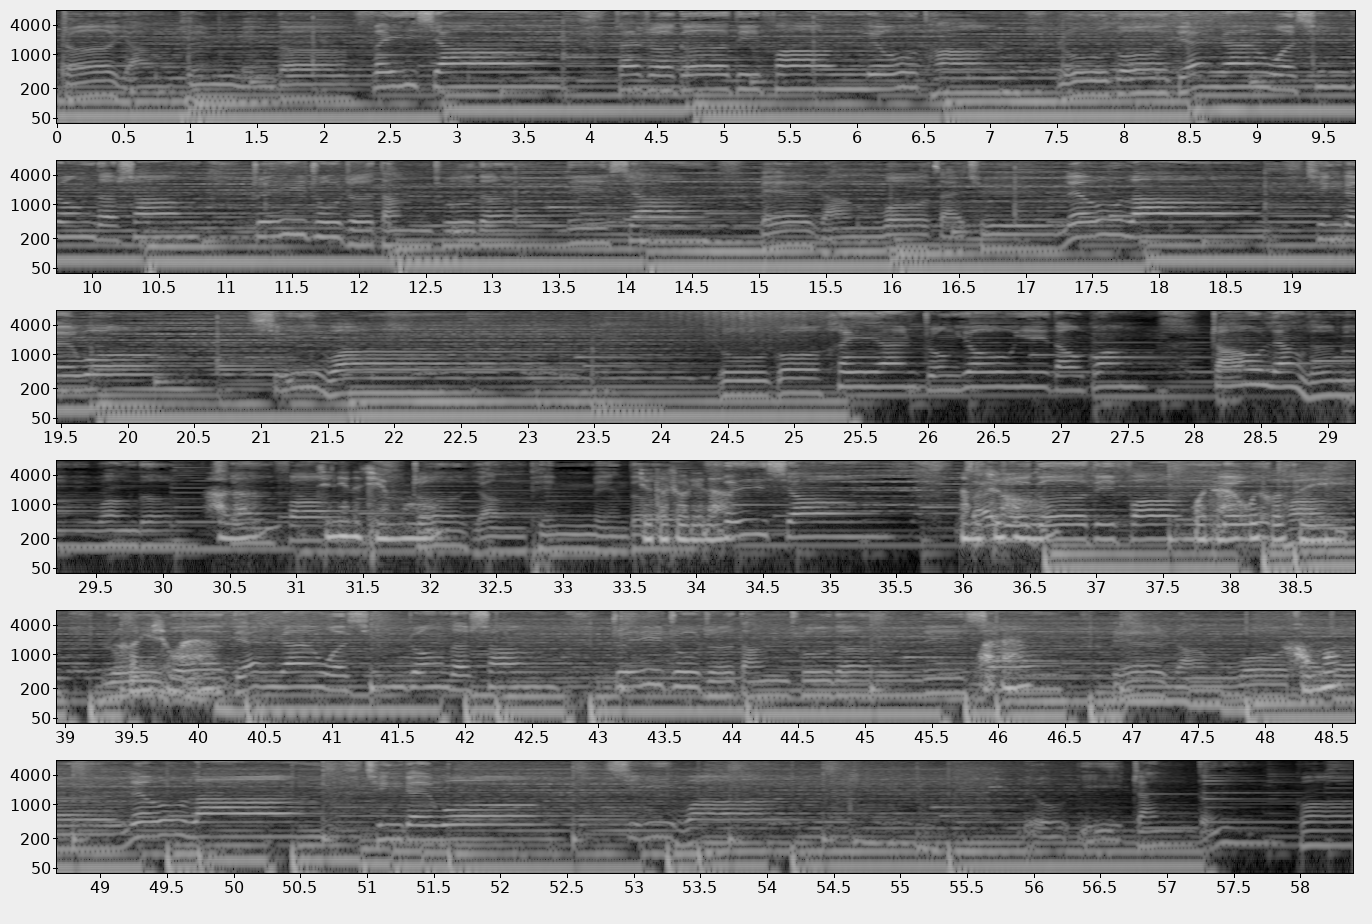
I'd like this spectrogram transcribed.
这样拼命的飞翔，在这个地方流淌。如果点燃我心中的伤，追逐着当初的理想，别让我再去流浪，请给我希望。如果黑暗中有一道光，照亮了迷惘的好了，今天的节目就到这里了。那么最后，我在回合肥和你说晚安。晚安，好梦。请给我希望。一盏灯光。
